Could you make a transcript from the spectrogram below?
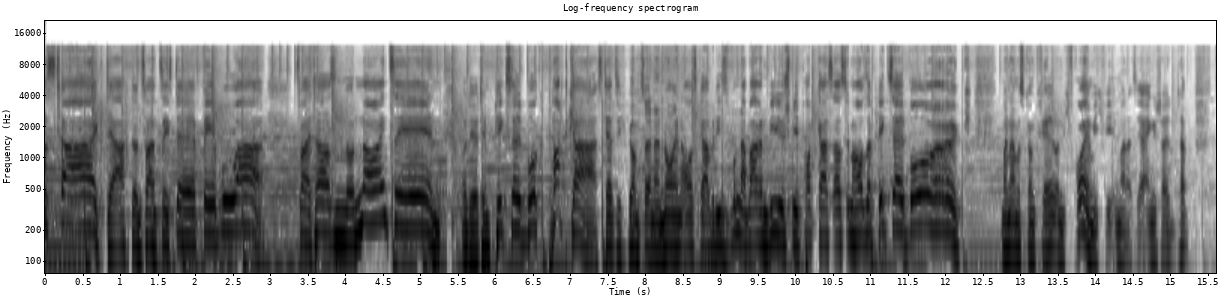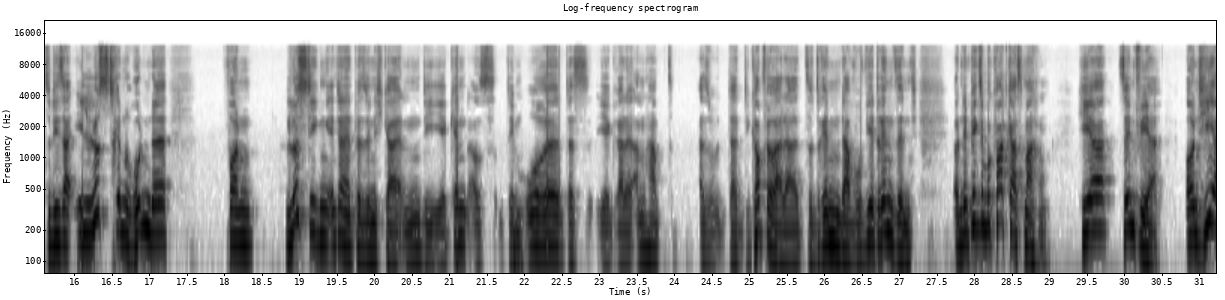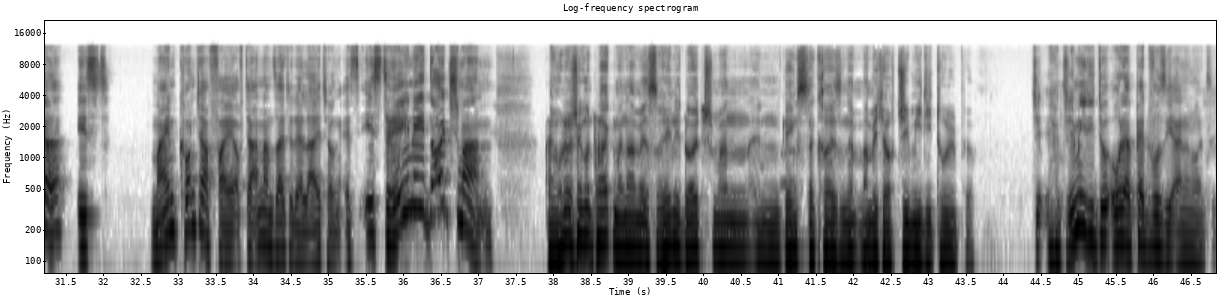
Donnerstag, der 28. Februar 2019 und ihr hört den Pixelburg Podcast. Herzlich willkommen zu einer neuen Ausgabe dieses wunderbaren Videospiel-Podcasts aus dem Hause Pixelburg. Mein Name ist Konkrell und ich freue mich wie immer, dass ihr eingeschaltet habt zu dieser illustren Runde von lustigen Internetpersönlichkeiten, die ihr kennt aus dem Ohre, das ihr gerade anhabt. Also da, die Kopfhörer da so drin, da wo wir drin sind und den Pixelbook Podcast machen. Hier sind wir. Und hier ist mein Konterfei auf der anderen Seite der Leitung. Es ist René Deutschmann. Einen wunderschönen guten Tag, mein Name ist René Deutschmann. In Gangsterkreisen nennt man mich auch Jimmy die Tulpe. Jimmy die Tulpe oder Pat Wuzzy 91.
